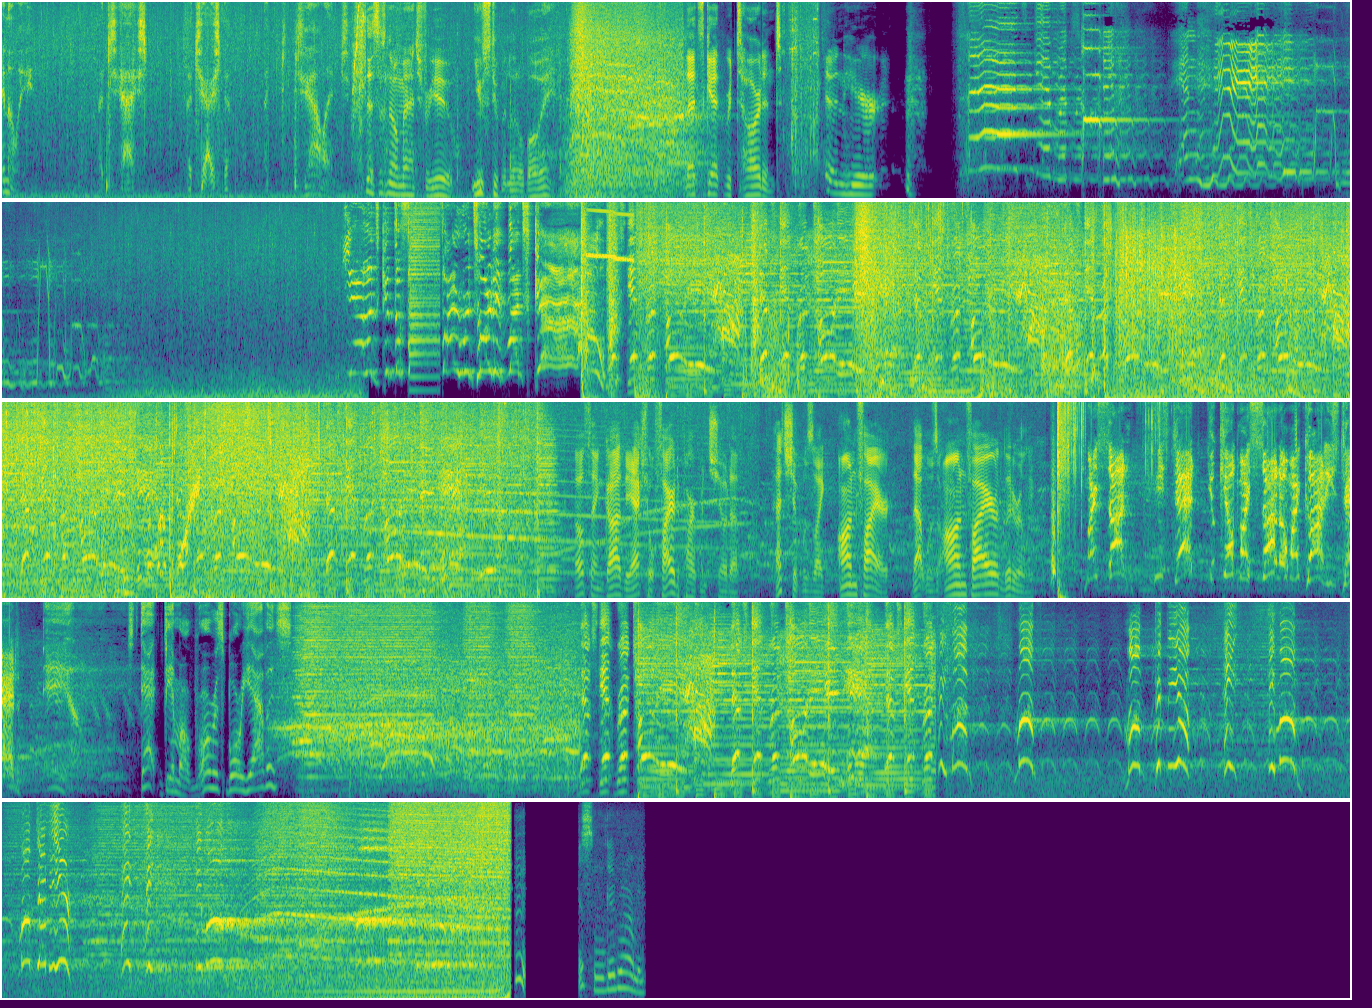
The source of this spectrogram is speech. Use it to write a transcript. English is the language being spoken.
Finally. A test. A test. A challenge. This is no match for you, you stupid little boy. Let's get retardant in here. Let's get retarded in here. Yeah, let's get the f- Oh, thank God the actual fire department showed up. That shit was like on fire. That was on fire, literally. My son! He's dead! You killed my son! Oh my god, he's dead! Damn. Is that them Auroras Borealis? Let's get retarded. This is some good ramen.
